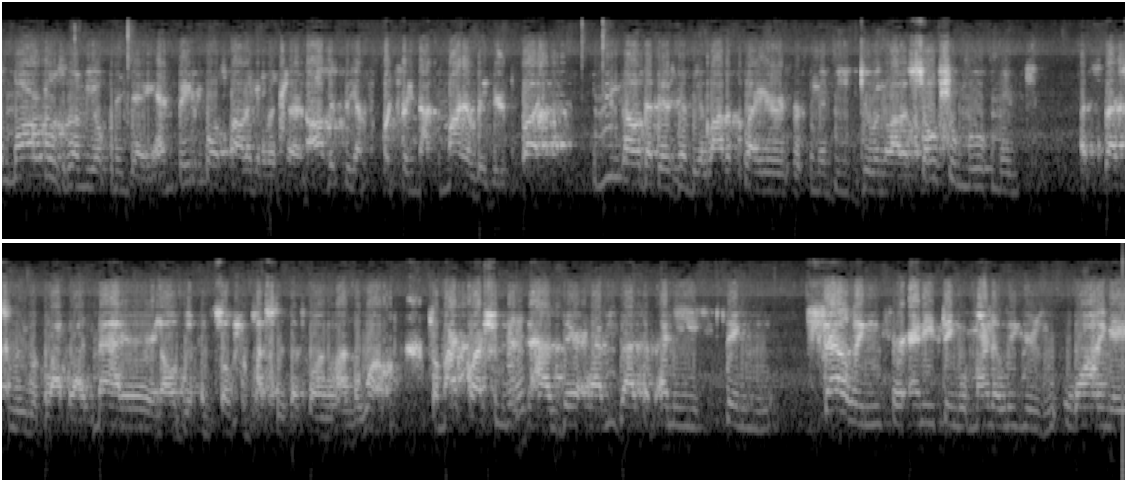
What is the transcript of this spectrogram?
tomorrow's going to be opening day, and baseball's finally going to return. Obviously, unfortunately, not the minor leaguers, but you know that there's going to be a lot of players that's going to be doing a lot of social movements, especially with Black Lives Matter and all different social justice that's going on in the world. So my question is, has there have you guys have anything selling for anything with minor leaguers wanting a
